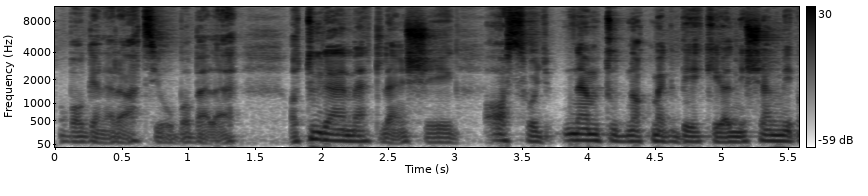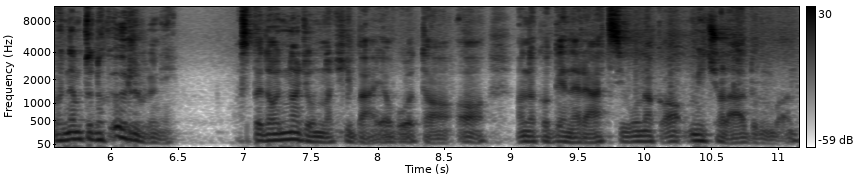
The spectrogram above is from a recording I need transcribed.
abba a generációba bele? A türelmetlenség, az, hogy nem tudnak megbékélni semmi, hogy nem tudnak örülni. Az például nagyon nagy hibája volt a, a, annak a generációnak a mi családunkban.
